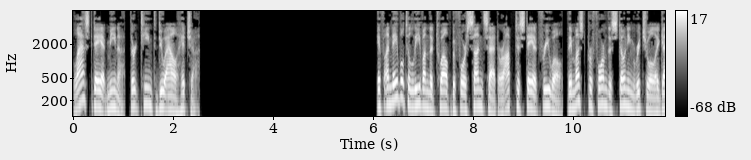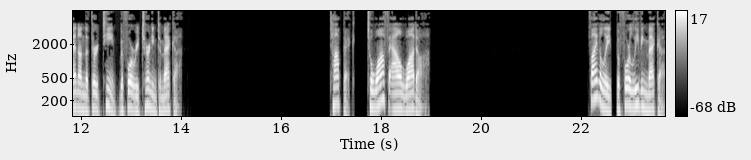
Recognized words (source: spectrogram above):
Last day at Mina, 13th Dhu al-Hijjah If unable to leave on the 12th before sunset or opt to stay at free will, they must perform the stoning ritual again on the 13th before returning to Mecca. Tawaf al-Wada Finally, before leaving Mecca,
